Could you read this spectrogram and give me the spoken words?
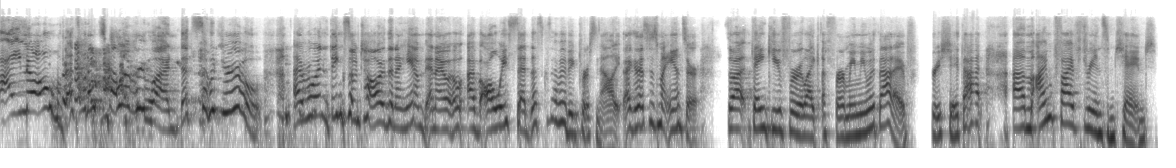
I know. That's what I tell everyone. That's so true. Everyone thinks I'm taller than I am. And I, I've always said that's because I have a big personality. Like, that's just my answer. So uh, thank you for like affirming me with that. I appreciate that. Um, I'm five three and some change.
